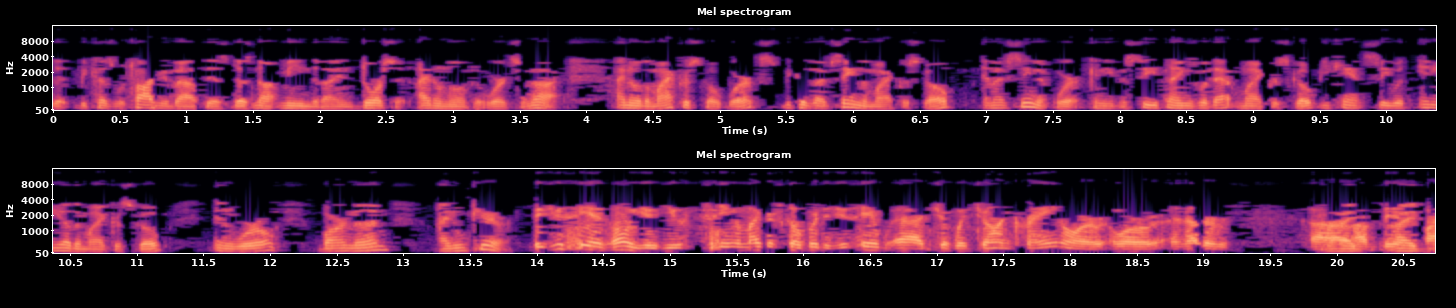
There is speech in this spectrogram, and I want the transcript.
that because we're talking about this does not mean that I endorse it. I don't know if it works or not. I know the microscope works because I've seen the microscope and I've seen it work. And you can see things with that microscope you can't see with any other microscope in the world, bar none. I don't care. Did you see it? Oh, you you've seen the microscope? Or did you see it uh, with John Crane or or another uh, I- of the I five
